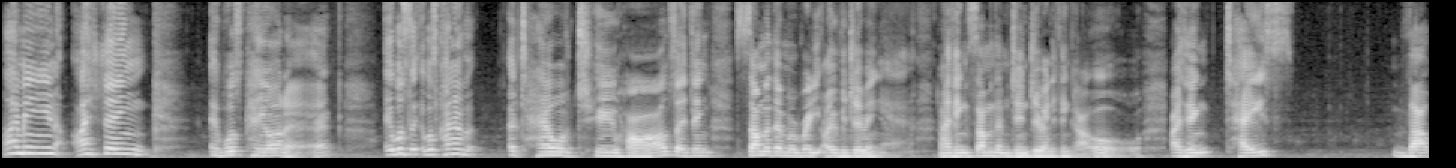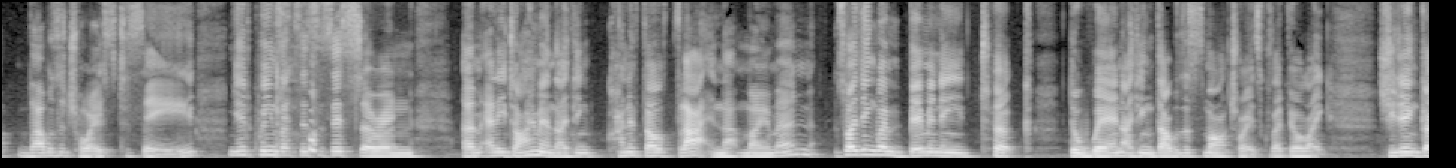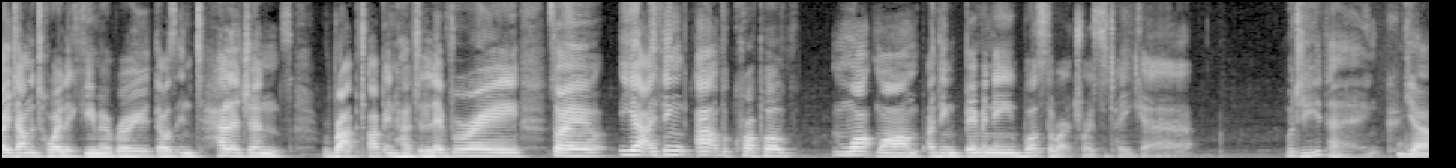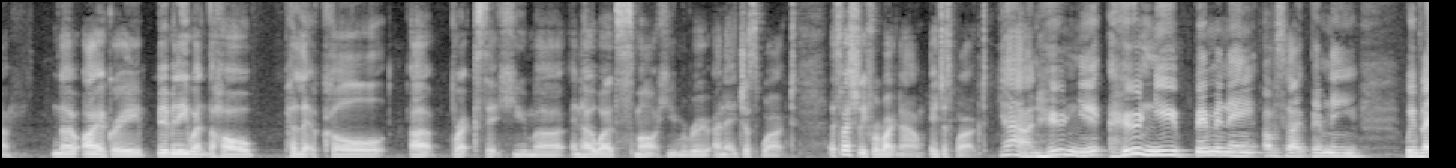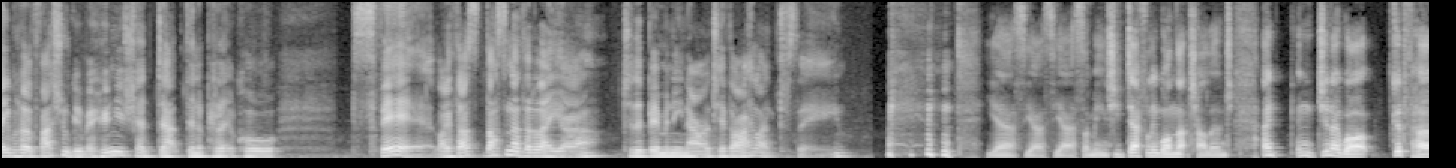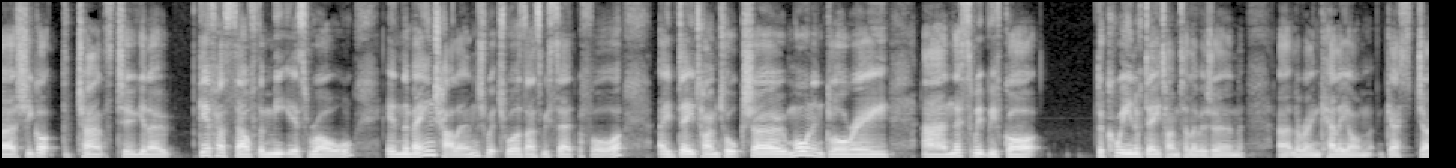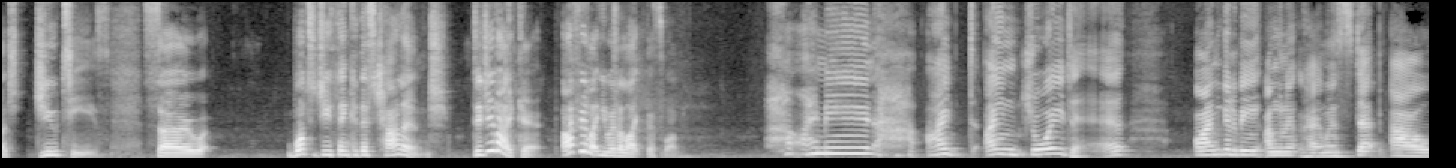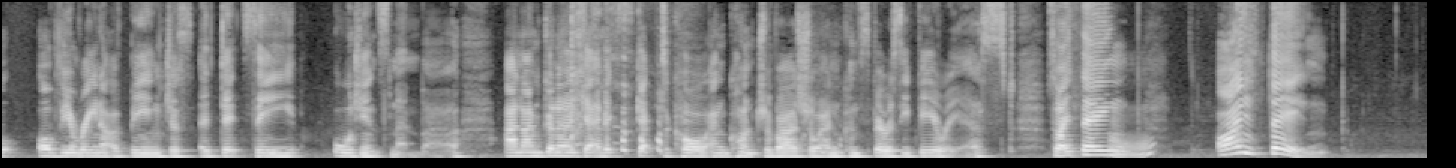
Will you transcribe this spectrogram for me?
I mean, I think it was chaotic. It was it was kind of a tale of two halves. I think some of them were really overdoing it. And I think some of them didn't do anything at all. I think Tayce that that was a choice to see. You had queens like Sister Sister and um, Ellie Diamond, I think, kind of fell flat in that moment. So I think when Bimini took the win, I think that was a smart choice because I feel like she didn't go down the toilet humor route. There was intelligence wrapped up in her delivery. So yeah, I think out of a crop of womp womp, I think Bimini was the right choice to take it. What do you think? Yeah. No, I agree. Bimini went the whole political uh, Brexit humour, in her words, smart humour and it just worked. Especially for right now, it just worked. Yeah, and who knew? Who knew Bimini? Obviously, like Bimini, we've labelled her a fashion queen, but who knew she had depth in a political sphere? Like that's that's another layer to the Bimini narrative that I like to see. yes, yes, yes. I mean, she definitely won that challenge, and and do you know what? Good for her. She got the chance to, you know, give herself the meatiest role in the main challenge, which was, as we said before, a daytime talk show, Morning Glory. And this week we've got the queen of daytime television, uh, Lorraine Kelly, on guest judge duties. So, what did you think of this challenge? Did you like it? I feel like you would have liked this one. I mean, I, I enjoyed it. I'm gonna be. I'm gonna. Okay. I'm gonna step out of the arena of being just a ditzy audience member and I'm gonna get a bit skeptical and controversial and conspiracy theorist. So I think Aww. I think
